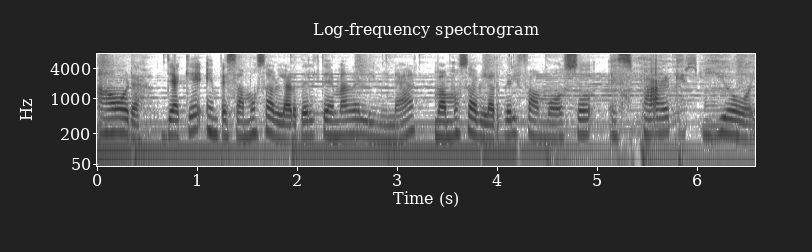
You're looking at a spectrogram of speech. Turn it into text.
Ahora, ya que empezamos a hablar del tema de eliminar, vamos a hablar del famoso Spark Joy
